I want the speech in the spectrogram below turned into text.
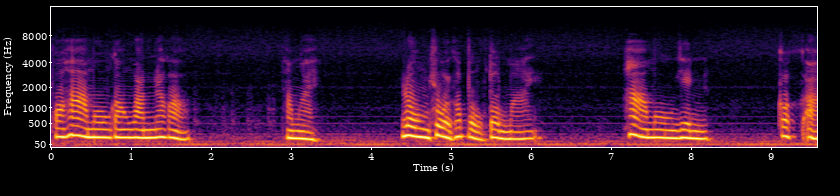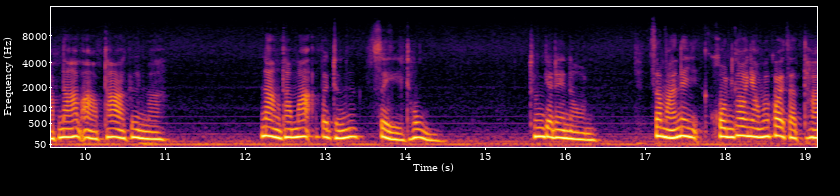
พอห้าโมงกลางวันแล้วก็ทำไง ลงช่วยเขาปลูกต้นไม้ ห้าโมงเย็น ก็อาบน้ำอาบท่าขึ้นมา นั่งธรรมะไปถึงสี่ทุ่มถึงจะได้นอน สมัยในคนเขายังไม่ค่อยศรัทธา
